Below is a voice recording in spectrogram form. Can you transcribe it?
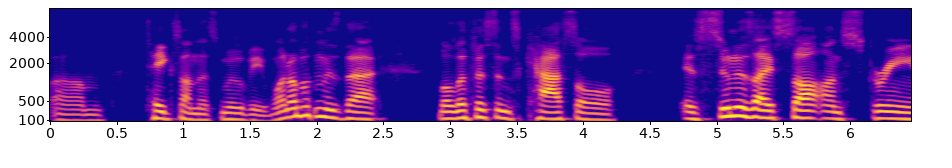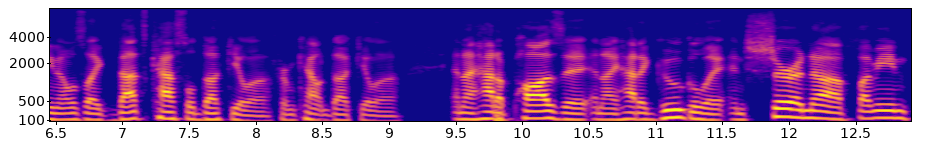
um takes on this movie. One of them is that Maleficent's castle. As soon as I saw on screen, I was like, "That's Castle Duckula from Count Duckula," and I had to pause it and I had to Google it. And sure enough, I mean,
